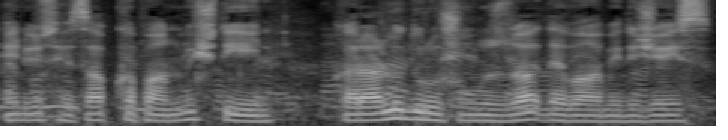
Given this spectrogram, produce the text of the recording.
Henüz hesap kapanmış değil. Kararlı duruşumuzla devam edeceğiz.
